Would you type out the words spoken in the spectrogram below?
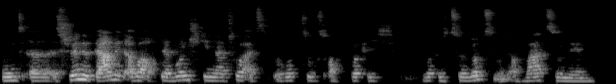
Und äh, es schwindet damit aber auch der Wunsch, die Natur als Rückzugsort wirklich, wirklich zu nutzen und auch wahrzunehmen.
